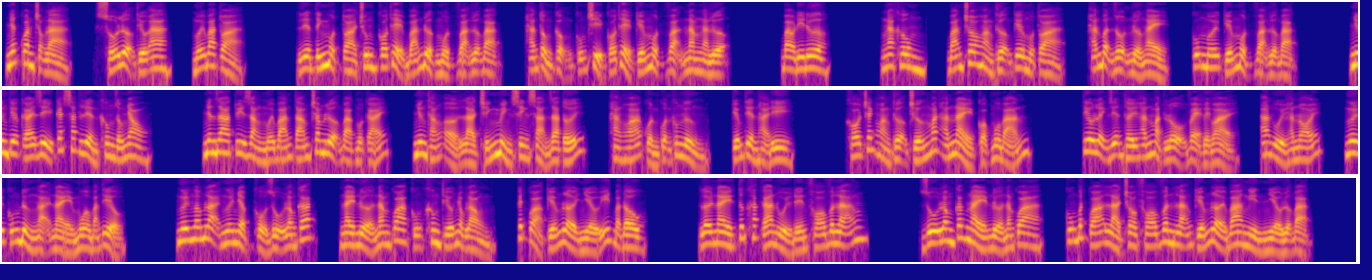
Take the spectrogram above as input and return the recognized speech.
Nhất quan trọng là, số lượng thiếu A, mới ba tòa. Liên tính một tòa chung có thể bán được một vạn lượng bạc, hắn tổng cộng cũng chỉ có thể kiếm một vạn năm ngàn lượng. Bao đi đưa. Nga không, bán cho hoàng thượng kia một tòa, hắn bận rộn nửa ngày, cũng mới kiếm một vạn lượng bạc. Nhưng kia cái gì kết sắt liền không giống nhau. Nhân ra tuy rằng mới bán 800 lượng bạc một cái, nhưng thắng ở là chính mình sinh sản ra tới, hàng hóa quần quận không ngừng, kiếm tiền hải đi. Khó trách hoàng thượng trướng mắt hắn này cọc mua bán. Tiêu lệnh diễn thấy hắn mặt lộ vẻ vẻ hoài, an ủi hắn nói, ngươi cũng đừng ngại này mua bán tiểu. Ngươi ngẫm lại ngươi nhập cổ dụ long cát, này nửa năm qua cũng không thiếu nhọc lòng, kết quả kiếm lời nhiều ít bạc đâu. Lời này tức khắc an ủi đến Phó Vân Lãng. Dù long các này nửa năm qua, cũng bất quá là cho Phó Vân Lãng kiếm lời 3.000 nhiều lượng bạc.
